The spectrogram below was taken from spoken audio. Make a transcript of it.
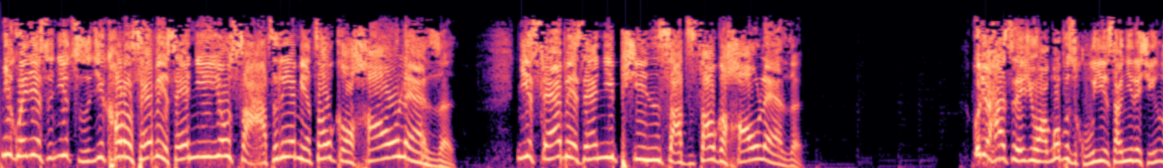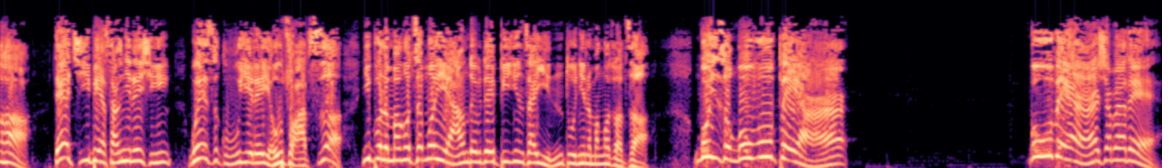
你关键是你自己考了三百三，你有啥子脸面找个好男人？你三百三，你凭啥子找个好男人？我觉得还是那句话，我不是故意伤你的心哈，但即便伤你的心，我也是故意的，又爪子，你不能把我怎么样，对不对？毕竟在印度，你能把我爪子？我跟你说，我五百二，我五百二，晓不晓得？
